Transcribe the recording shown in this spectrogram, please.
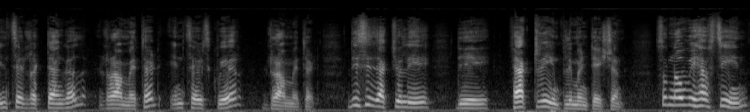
inside rectangle draw method, inside square draw method. This is actually the factory implementation. So, now we have seen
